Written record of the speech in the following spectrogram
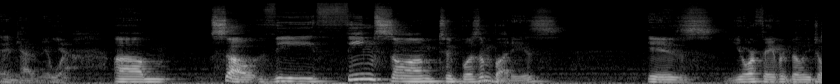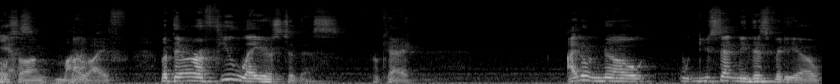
an Academy Award. yeah. Um, so the theme song to Bosom Buddies is your favorite Billy Joel Yes. song, "My, My Life," but there are a few layers to this. Okay, I don't know. You sent me this video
